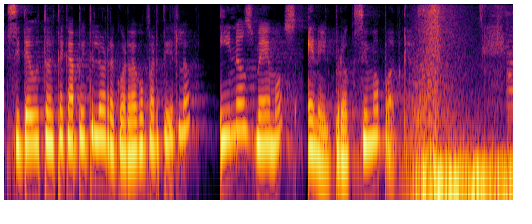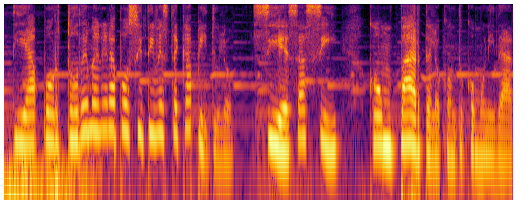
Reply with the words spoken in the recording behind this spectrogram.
Si te gustó este capítulo, recuerda compartirlo y nos vemos en el próximo podcast. ¿Te aportó de manera positiva este capítulo? Si es así, compártelo con tu comunidad.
